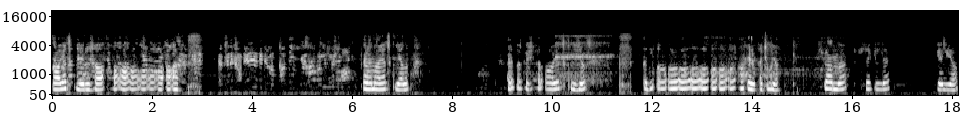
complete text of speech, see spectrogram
A'ya tıklıyoruz. A, A, A, A, A, A, A, A. Hemen A'ya tıklayalım. Evet arkadaşlar A'ya tıklayacağız. Hadi A, A, A, A, A, A, A, A. Evet açılıyor. Şu anda şekilde geliyor.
